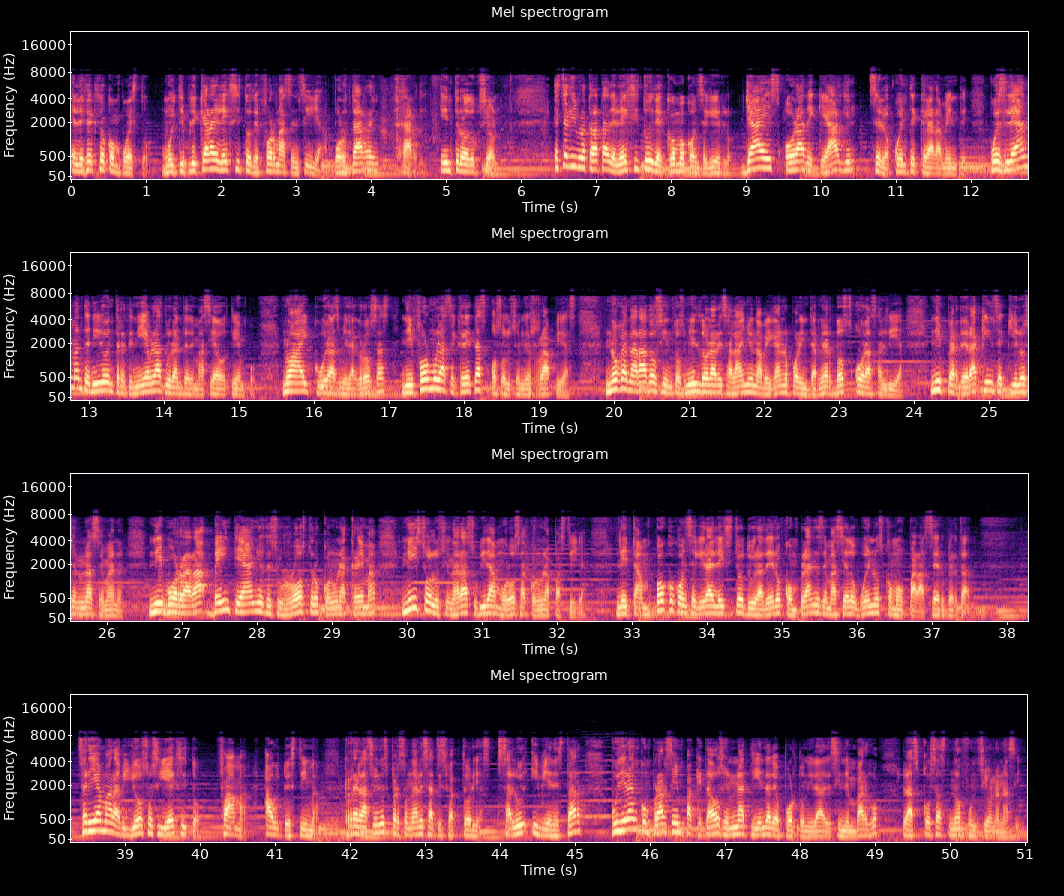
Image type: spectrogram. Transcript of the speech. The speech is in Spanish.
El efecto compuesto. Multiplicar el éxito de forma sencilla. Por Darren Hardy. Introducción. Este libro trata del éxito y de cómo conseguirlo. Ya es hora de que alguien se lo cuente claramente, pues le han mantenido entre tinieblas durante demasiado tiempo. No hay curas milagrosas, ni fórmulas secretas o soluciones rápidas. No ganará 200 mil dólares al año navegando por internet dos horas al día, ni perderá 15 kilos en una semana, ni borrará 20 años de su rostro con una crema, ni solucionará su vida amorosa con una pastilla ni tampoco conseguirá el éxito duradero con planes demasiado buenos como para ser verdad. Sería maravilloso si éxito, fama, autoestima, relaciones personales satisfactorias, salud y bienestar pudieran comprarse empaquetados en una tienda de oportunidades. Sin embargo, las cosas no funcionan así.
